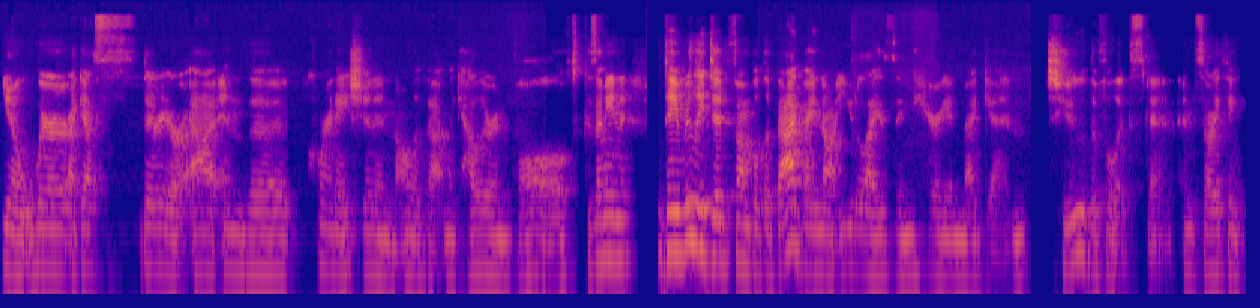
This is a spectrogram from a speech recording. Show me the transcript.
you know, where I guess they're at in the coronation and all of that, and like how they're involved. Because I mean, they really did fumble the bag by not utilizing Harry and Meghan to the full extent. And so I think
